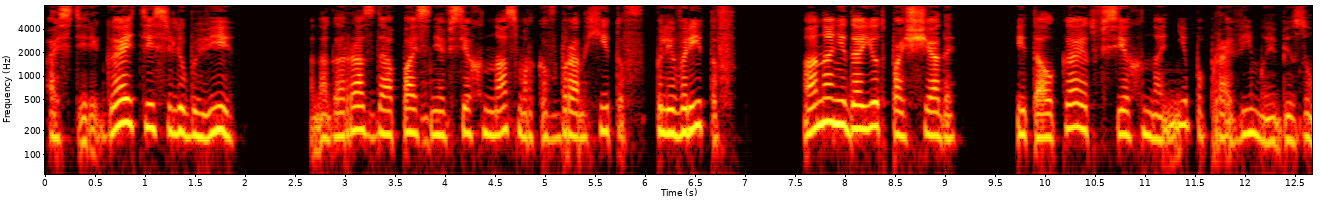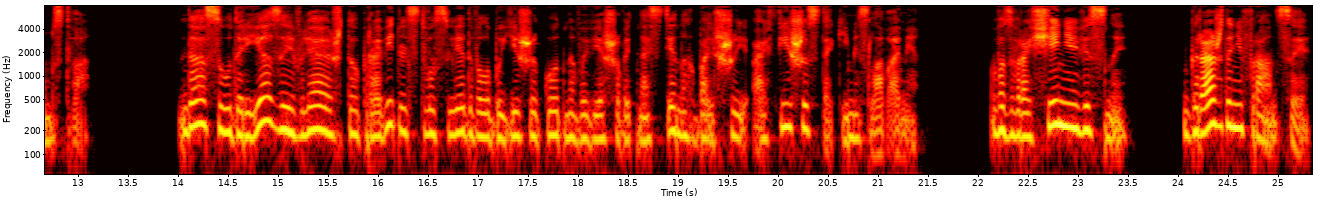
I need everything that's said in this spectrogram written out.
Остерегайтесь любви. Она гораздо опаснее всех насморков, бронхитов, плевритов. Она не дает пощады и толкает всех на непоправимые безумства. Да, сударь, я заявляю, что правительству следовало бы ежегодно вывешивать на стенах большие афиши с такими словами. «Возвращение весны. Граждане Франции.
